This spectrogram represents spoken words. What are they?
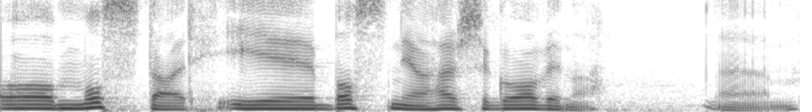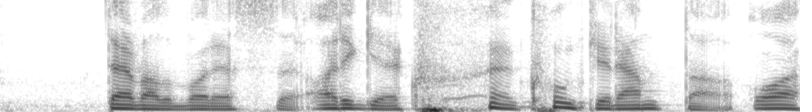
og Mostar i Bosnia-Hercegovina. det var våre arge konkurrenter. Og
